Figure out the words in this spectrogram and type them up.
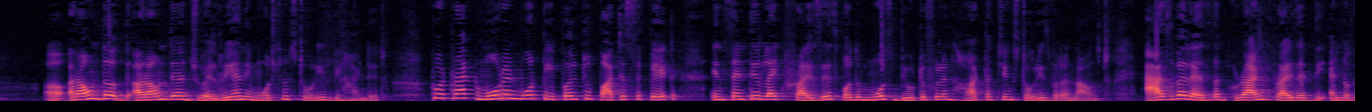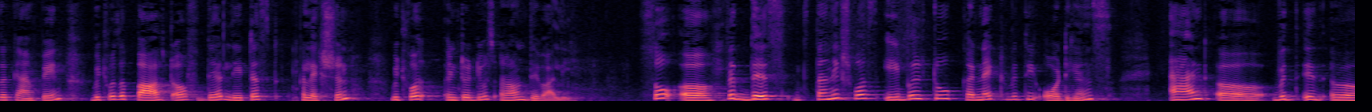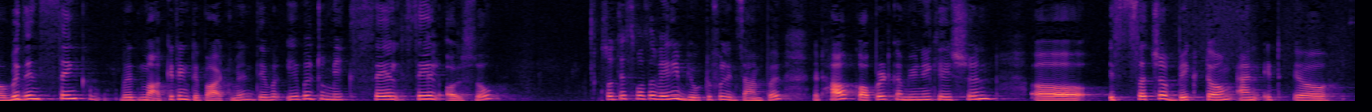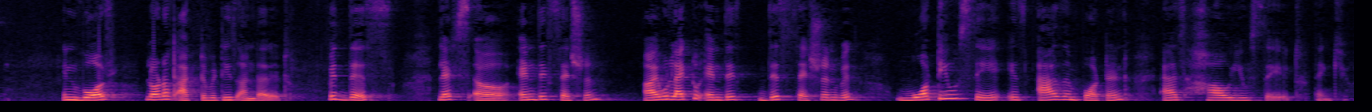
uh, around the around their jewelry and emotional stories behind it to attract more and more people to participate, incentive like prizes for the most beautiful and heart-touching stories were announced, as well as the grand prize at the end of the campaign, which was a part of their latest collection, which was introduced around Diwali. So, uh, with this, Tanishq was able to connect with the audience and uh, with, uh, within sync with marketing department, they were able to make sale, sale also so this was a very beautiful example that how corporate communication uh, is such a big term and it uh, involves a lot of activities under it. With this, let's uh, end this session. I would like to end this, this session with what you say is as important as how you say it. Thank you.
